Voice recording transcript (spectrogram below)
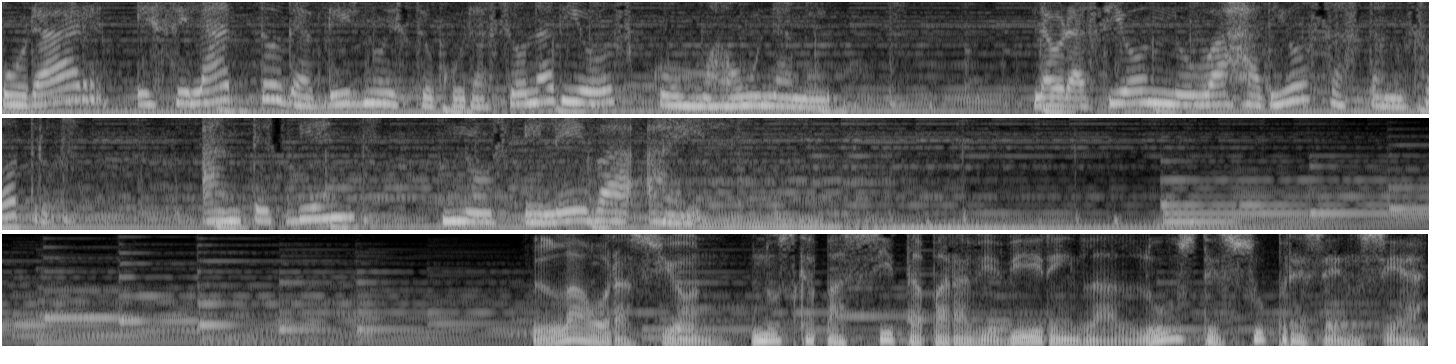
Orar es el acto de abrir nuestro corazón a Dios como a un amigo. La oración no baja a Dios hasta nosotros, antes bien nos eleva a Él. La oración nos capacita para vivir en la luz de su presencia.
